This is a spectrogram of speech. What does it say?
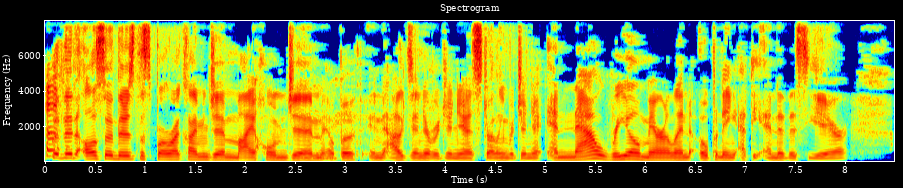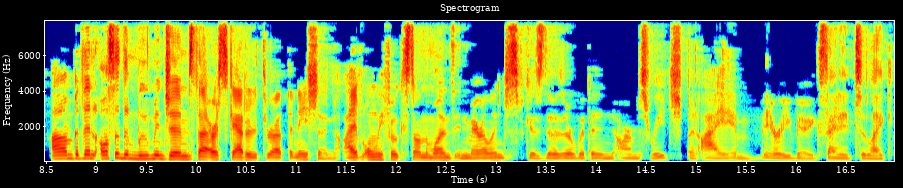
but then also there's the Sport Rock Climbing Gym, my home gym, Mm-hmm. both in Alexandria, Virginia, Sterling, Virginia, and now Rio, Maryland, opening at the end of this year. Um, but then also the movement gyms that are scattered throughout the nation. I've only focused on the ones in Maryland just because those are within arm's reach. But I am very, very excited to like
